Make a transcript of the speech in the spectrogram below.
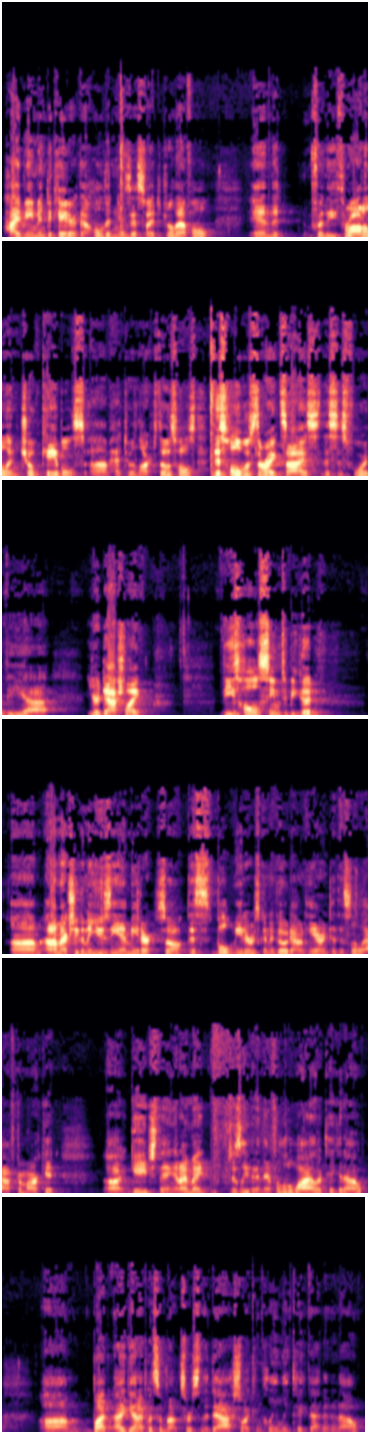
high beam indicator. That hole didn't exist, so I had to drill that hole. And the for the throttle and choke cables. Um, had to enlarge those holes. This hole was the right size. This is for the uh, your dash light. These holes seem to be good. Um, and I'm actually gonna use the ammeter. So this voltmeter is gonna go down here into this little aftermarket uh, gauge thing. And I might just leave it in there for a little while or take it out. Um, but again, I put some nut certs in the dash so I can cleanly take that in and out.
